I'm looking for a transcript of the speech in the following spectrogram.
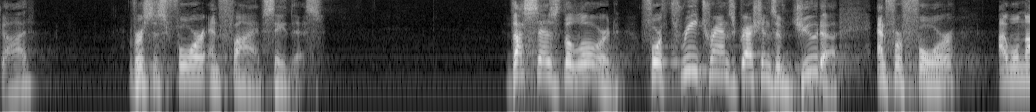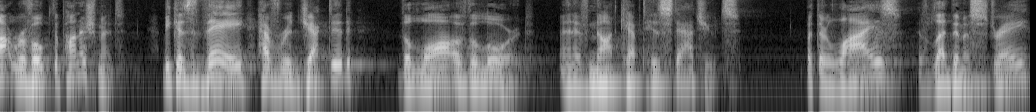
God. Verses 4 and 5 say this Thus says the Lord, for three transgressions of Judah, and for four, I will not revoke the punishment, because they have rejected the law of the Lord and have not kept his statutes. But their lies have led them astray,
